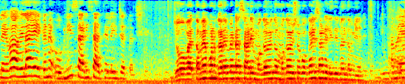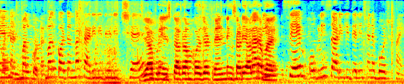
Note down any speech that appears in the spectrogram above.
લેવા આવેલા એક અને ઓગણીસ સાડી સાથે લઈ જતા છે. જો ભાઈ તમે પણ ઘરે બેઠા સાડી મગાવી તો મગાવી શકો. કઈ સાડી લીધી બેન તમે? અમે મલકોટન. મલમાં સાડી લીધેલી છે. જે આપણે ઇન્સ્ટાગ્રામ પર જે ટ્રેન્ડિંગ સાડી આલે ને ભાઈ. સેમ ઓગણીસ સાડી લીધેલી છે અને બહુ જ ફાઇન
